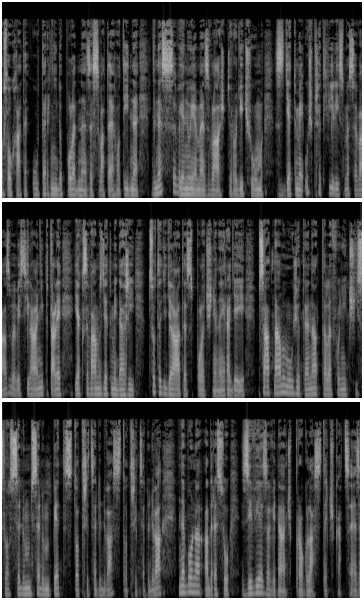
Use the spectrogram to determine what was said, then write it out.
Posloucháte úterní dopoledne ze svatého týdne. Dnes se věnujeme zvlášť rodičům s dětmi. Už před chvílí jsme se vás ve vysílání ptali, jak se vám s dětmi daří, co teď děláte společně nejraději. Psát nám můžete na telefonní číslo 775 132 132 nebo na adresu zivě.proglas.cz.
